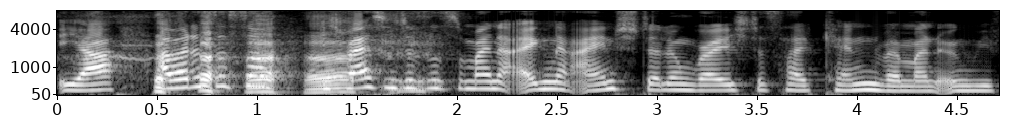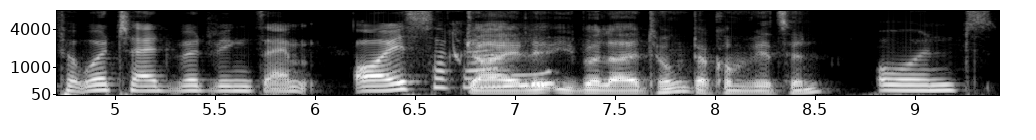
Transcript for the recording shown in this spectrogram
ja, aber das ist so, ich weiß nicht, das ist so meine eigene Einstellung, weil ich das halt kenne, wenn man irgendwie verurteilt wird wegen seinem Äußeren. Geile Überleitung, da kommen wir jetzt hin. Und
